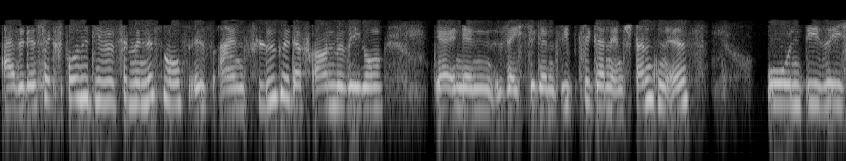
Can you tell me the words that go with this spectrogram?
also der sexpositive Feminismus ist ein Flügel der Frauenbewegung, der in den 60ern, 70ern entstanden ist und die sich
